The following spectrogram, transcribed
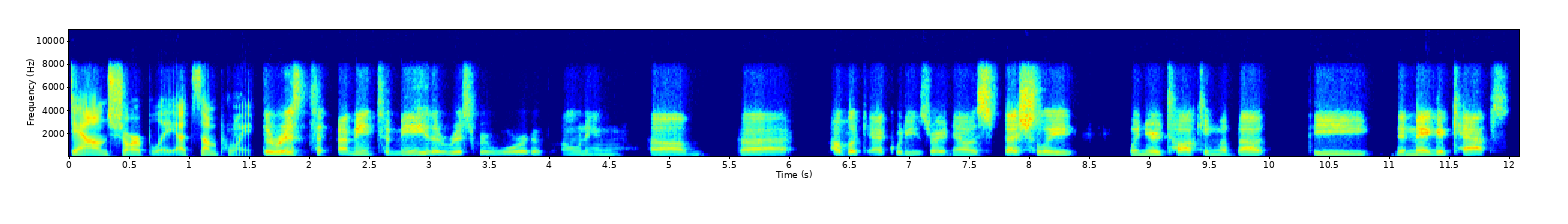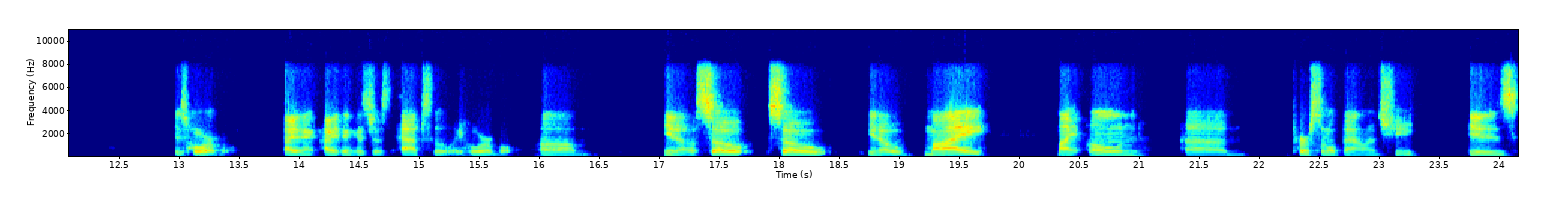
down sharply at some point. The risk, I mean, to me, the risk reward of owning um, uh, public equities right now, especially when you're talking about the the mega caps, is horrible. I think I think it's just absolutely horrible. Um, you know, so so you know my my own um, personal balance sheet is.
